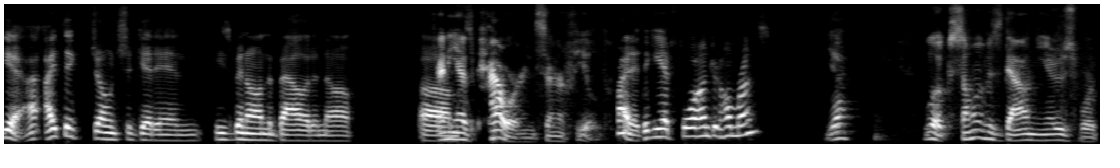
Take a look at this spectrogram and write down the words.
yeah, I, I think Jones should get in. He's been on the ballot enough. Um, and he has power in center field. Right. I think he had 400 home runs. Yeah. Look, some of his down years were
